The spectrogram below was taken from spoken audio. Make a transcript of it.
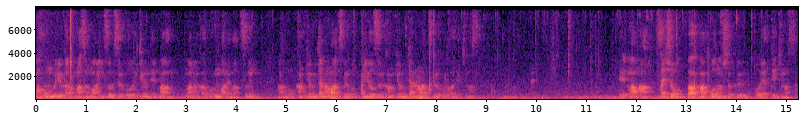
まあ、ホームブリューから、まあ、そのままインストールすることができるんで、まあ、まあ、なんか5分もあればすぐにあの環境みたいなのは作るビルドする環境みたいなのは作ることができます。で、まあまあ、最初は、まあ、コードの取得をやっていきます。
